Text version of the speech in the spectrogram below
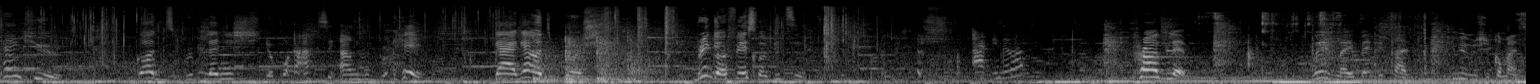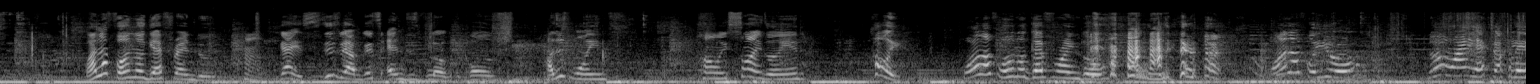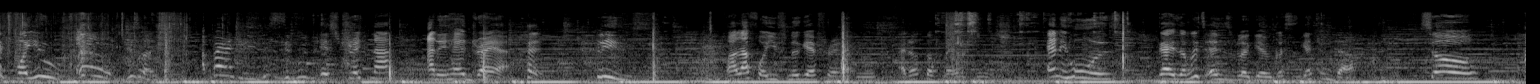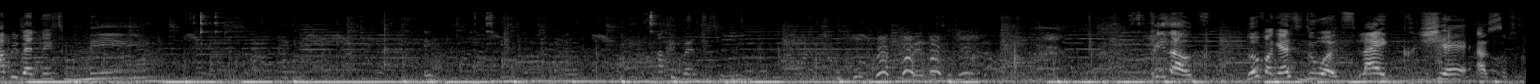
Thank you. God replenish your po- ah, see angle bro- Hey, guy, get out the brush. Bring your face for beating. Ah, you know that? Problem. Where is my bendy card? You people should come and see. Wala for no girlfriend though. Hmm. Guys, this way I'm going to end this vlog because at this point, how many signs on it? Holy, wala for no girlfriend though. wala for you. No one here chocolate for you. Eh, this one. Apparently, this is even a straightener and a hair dryer. Please. Wala for you if no girlfriend though. I don't talk my own English. Anywho, guys, I'm going to end this vlog here because it's getting dark. So, happy birthday to me. Happy birthday to me. Happy birthday to me. Peace out. Don't forget to do what? Like, share, and subscribe.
